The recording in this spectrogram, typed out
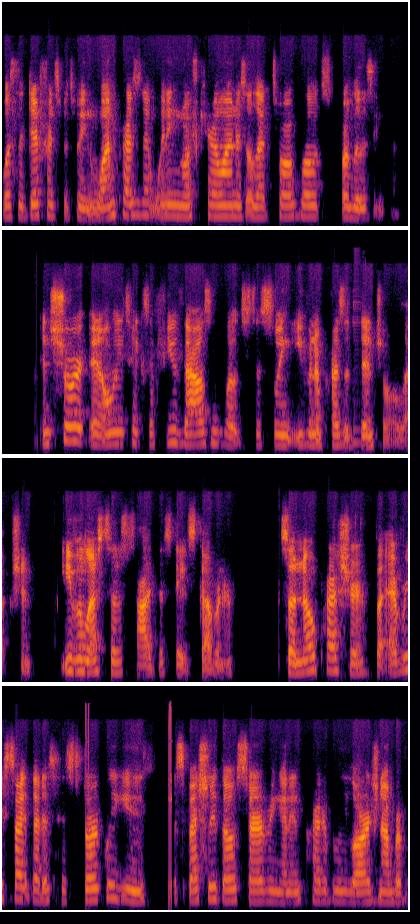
was the difference between one president winning North Carolina's electoral votes or losing them. In short, it only takes a few thousand votes to swing even a presidential election, even less to decide the state's governor. So no pressure, but every site that is historically used, especially those serving an incredibly large number of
